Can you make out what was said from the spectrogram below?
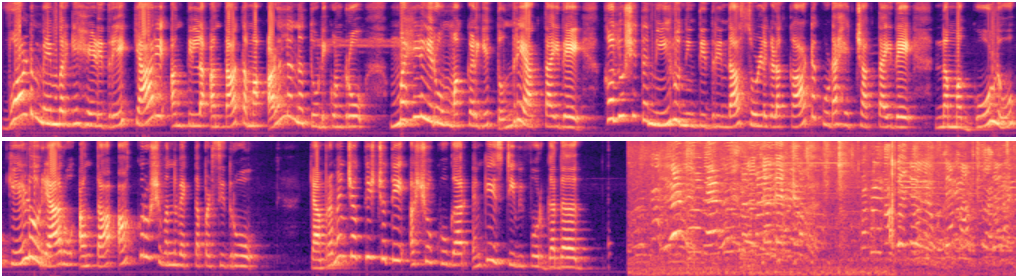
ವಾರ್ಡ್ ಮೆಂಬರ್ಗೆ ಹೇಳಿದ್ರೆ ಕ್ಯಾರೆ ಅಂತಿಲ್ಲ ಅಂತ ತಮ್ಮ ಅಳಲನ್ನ ತೋಡಿಕೊಂಡ್ರು. ಮಹಿಳೆಯರು ಮಕ್ಕಳಿಗೆ ತೊಂದರೆ ಆಗ್ತಾ ಇದೆ. ಕಲುಷಿತ ನೀರು ನಿಂತಿದ್ರಿಂದ ಸೊಳ್ಳೆಗಳ ಕಾಟ ಕೂಡ ಹೆಚ್ಚಾಗ್ತಾ ಇದೆ. ನಮ್ಮ ಗೋಳು ಕೇಳೋರ್ಯಾರು ಅಂತ ಆಕ್ರೋಶವನ್ನು ವ್ಯಕ್ತಪಡಿಸಿದ್ರು. ಕ್ಯಾಮ್ರಾಮನ್ ಜಗದೀಶ್ ಜೊತೆ Ashok Hugar N K TV for Gadag ಬೇಕು ಬೇಕು ಸಜ್ಜಾಲ್ ಬೇಕಂತವ್ರು ಜೋರ್ ಅದರಿ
